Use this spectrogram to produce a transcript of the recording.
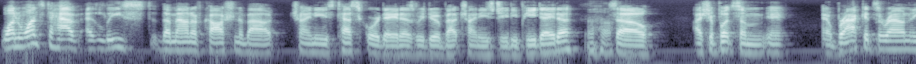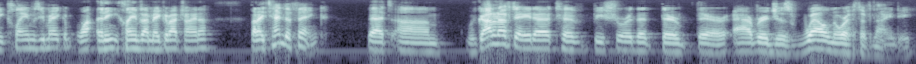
one wants to have at least the amount of caution about Chinese test score data as we do about Chinese GDP data. Uh-huh. So I should put some you know, brackets around any claims you make, any claims I make about China. But I tend to think that um, we've got enough data to be sure that their their average is well north of 90,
